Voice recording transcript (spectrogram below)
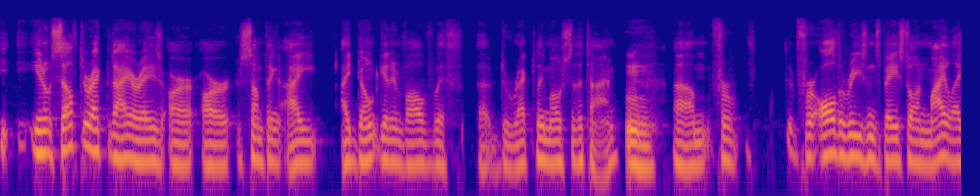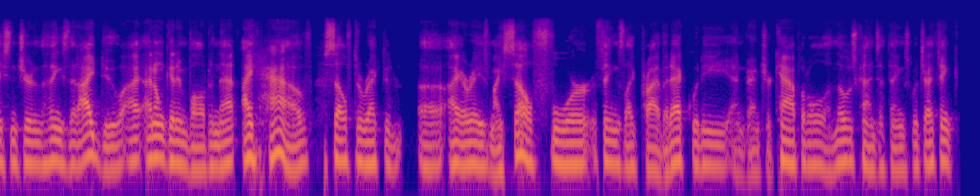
You know self-directed iras are are something i i don't get involved with uh, directly most of the time Mhm. um, for for all the reasons based on my licensure and the things that i do i, I don't get involved in that. I have self-directed uh, iras myself for things like private equity and venture capital and those kinds of things which i think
